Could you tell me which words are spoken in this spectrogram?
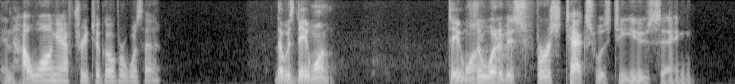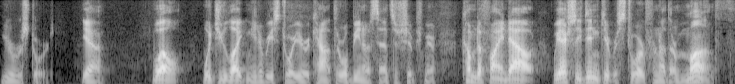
And how long after he took over was that? That was day one. Day one. So one of his first texts was to you saying, "You're restored." Yeah. Well, would you like me to restore your account? There will be no censorship from here. Come to find out, we actually didn't get restored for another month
